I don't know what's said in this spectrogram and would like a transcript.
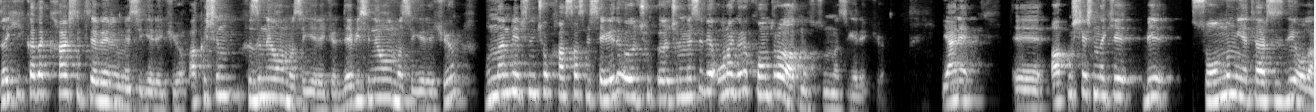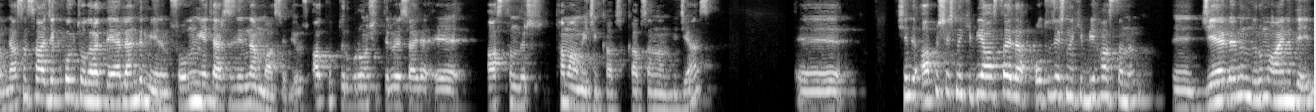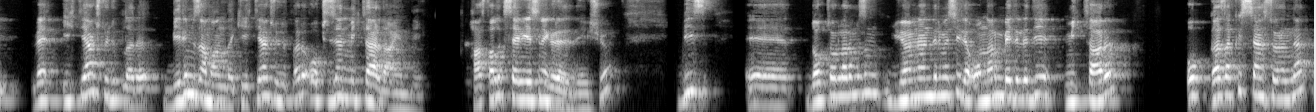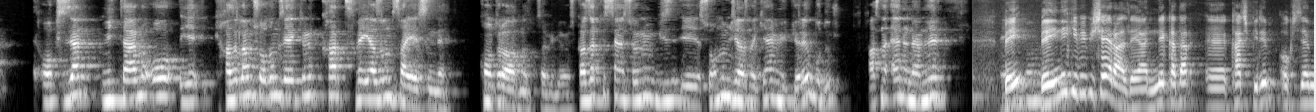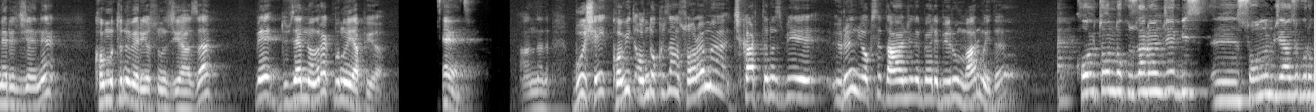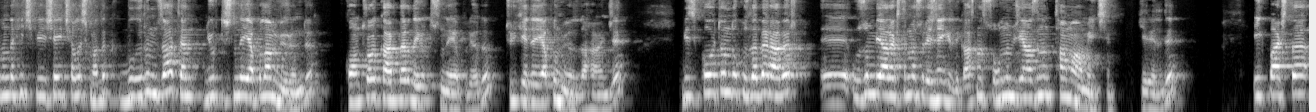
dakikada kaç litre verilmesi gerekiyor? Akışın hızı ne olması gerekiyor? Debisi ne olması gerekiyor? Bunların hepsinin çok hassas bir seviyede ölçü- ölçülmesi ve ona göre kontrol altında tutulması gerekiyor. Yani 60 yaşındaki bir solunum yetersizliği olan, aslında sadece COVID olarak değerlendirmeyelim, solunum yetersizliğinden bahsediyoruz. Akuttur, bronşittir vesaire, e, astımdır tamamı için kaps- kapsanan bir cihaz. E, şimdi 60 yaşındaki bir hastayla 30 yaşındaki bir hastanın e, ciğerlerinin durumu aynı değil ve ihtiyaç duydukları, birim zamandaki ihtiyaç duydukları oksijen miktarı da aynı değil. Hastalık seviyesine göre de değişiyor. Biz e, doktorlarımızın yönlendirmesiyle onların belirlediği miktarı o gaz akış sensöründen oksijen miktarını o ye- hazırlamış olduğumuz elektronik kart ve yazılım sayesinde kontrol altında tutabiliyoruz. Gaz akış sensörünün biz, e, solunum cihazındaki en büyük görevi budur. Aslında en önemli Be- beyni gibi bir şey herhalde yani ne kadar e, kaç birim oksijen verileceğini komutunu veriyorsunuz cihaza ve düzenli olarak bunu yapıyor. evet. Anladım. Bu şey Covid-19'dan sonra mı çıkarttığınız bir ürün yoksa daha önceden böyle bir ürün var mıydı? Covid-19'dan önce biz e, solunum cihazı grubunda hiçbir şey çalışmadık. Bu ürün zaten yurt dışında yapılan bir üründü. Kontrol kartları da yurt dışında yapılıyordu. Türkiye'de yapılmıyordu daha önce. Biz Covid-19'la beraber e, uzun bir araştırma sürecine girdik. Aslında solunum cihazının tamamı için girildi. İlk başta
